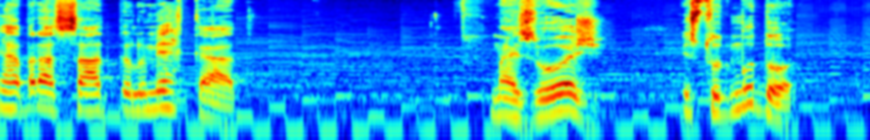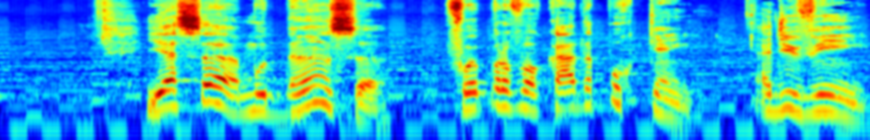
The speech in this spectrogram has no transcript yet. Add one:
abraçado pelo mercado. Mas hoje, isso tudo mudou. E essa mudança foi provocada por quem? Adivinhe?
